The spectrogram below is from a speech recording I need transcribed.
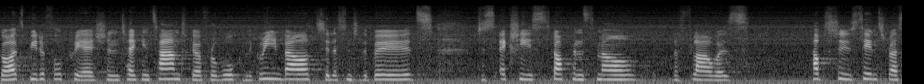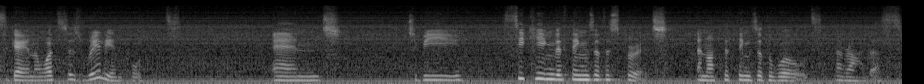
God's beautiful creation, taking time to go for a walk in the green belt, to listen to the birds, just actually stop and smell the flowers, helps to sense for us again on what's just really important and to be seeking the things of the Spirit and not the things of the world around us.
